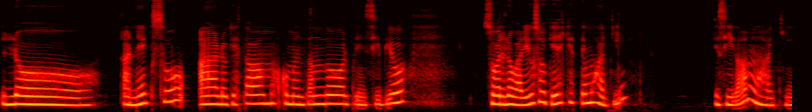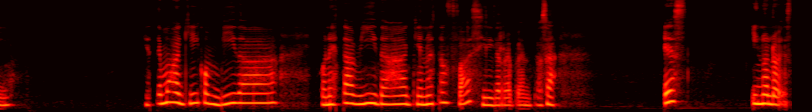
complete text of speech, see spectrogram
lo anexo a lo que estábamos comentando al principio sobre lo valioso que es que estemos aquí, que sigamos aquí, estemos aquí con vida, con esta vida que no es tan fácil de repente. O sea, es y no lo es.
